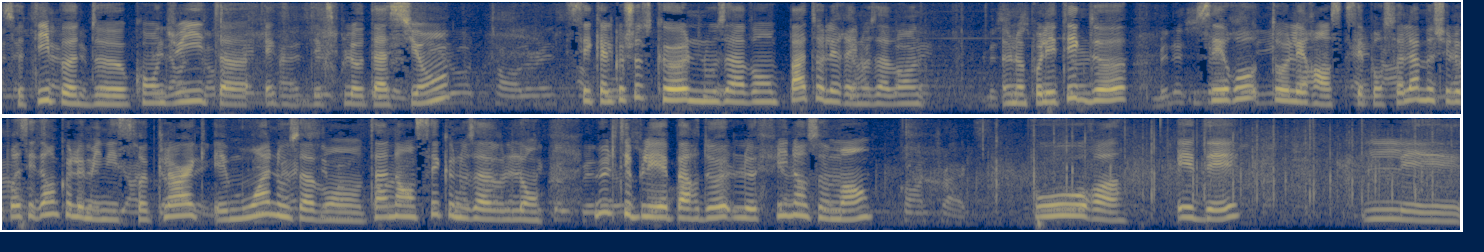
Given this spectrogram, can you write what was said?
Ce type de conduite d'exploitation c'est quelque chose que nous n'avons pas toléré. Nous avons une politique de zéro tolérance. C'est pour cela, Monsieur le Président, que le ministre Clark et moi, nous avons annoncé que nous allons multiplier par deux le financement pour aider les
